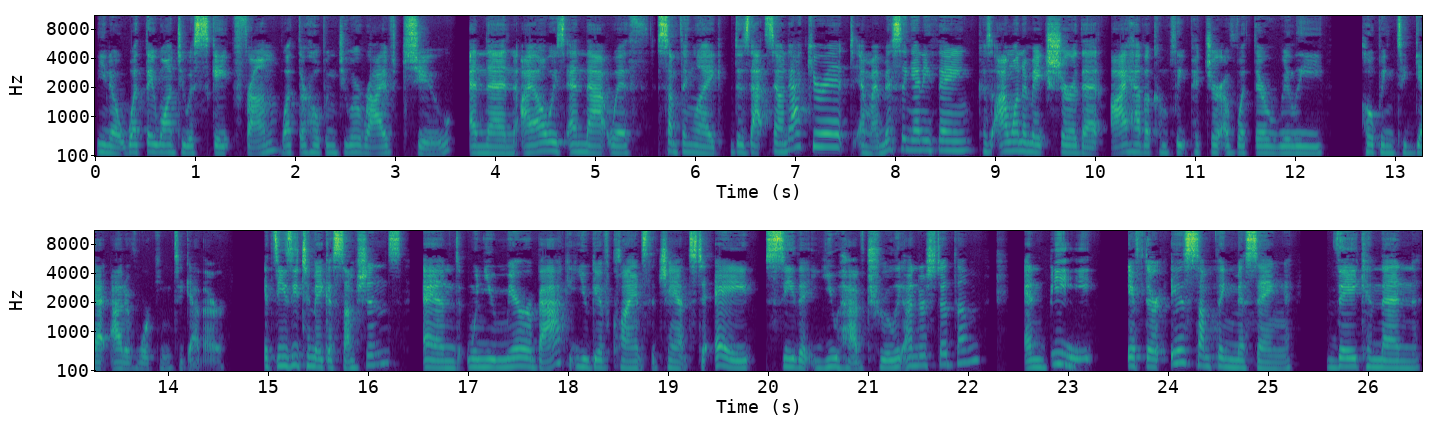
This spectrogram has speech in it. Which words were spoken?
you know, what they want to escape from, what they're hoping to arrive to. And then I always end that with something like, does that sound accurate? Am I missing anything? Because I want to make sure that I have a complete picture of what they're really hoping to get out of working together. It's easy to make assumptions. And when you mirror back, you give clients the chance to A, see that you have truly understood them, and B, if there is something missing, they can then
